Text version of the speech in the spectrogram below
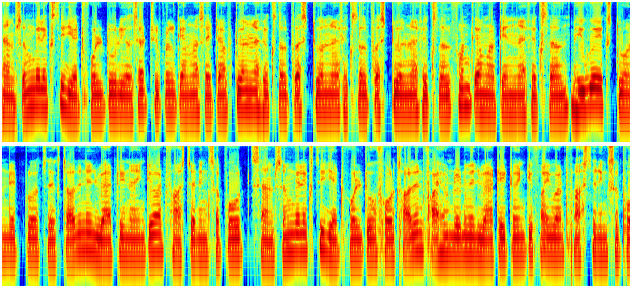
Samsung Galaxy Z Fold 2 real set triple camera setup 12 MP plus 12 MP plus 12 MP front camera 10 MP. Vivo X200 Pro 6000 mAh battery 90 watt fast charging support. Samsung Galaxy Z Fold 2 4500 mAh battery 25 watt fast charging support.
